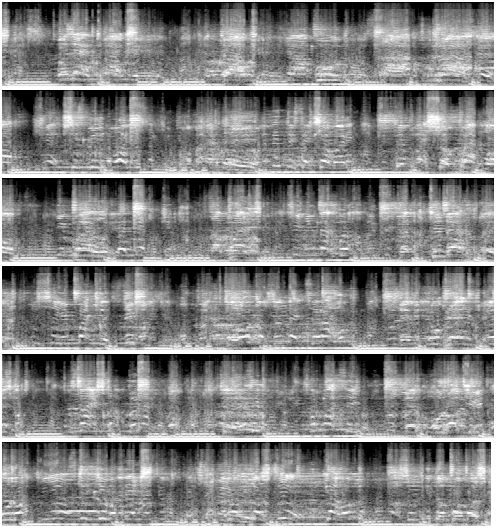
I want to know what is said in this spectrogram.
хочеш? Мене трохи, трохи я буду завтра. Шість мільйонів таких поверти Вони тисяча варіантів, тебе що перло, мені перли, я тільки за допоможи.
